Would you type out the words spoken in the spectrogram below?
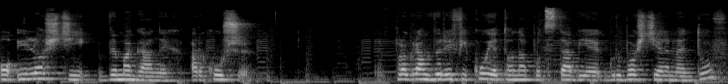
o ilości wymaganych arkuszy. Program weryfikuje to na podstawie grubości elementów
